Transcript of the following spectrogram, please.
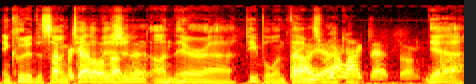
included the song forgot all about Television on their uh, People and Things. Oh yeah, record. I like that song. Yeah,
